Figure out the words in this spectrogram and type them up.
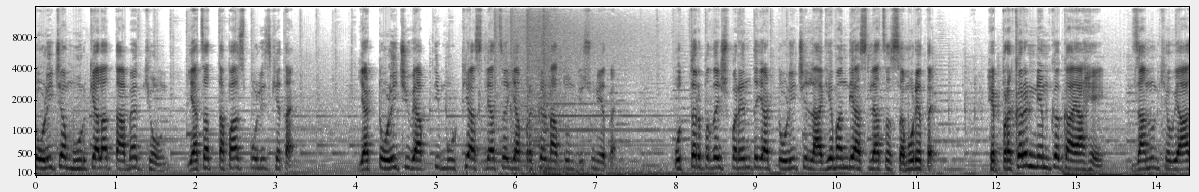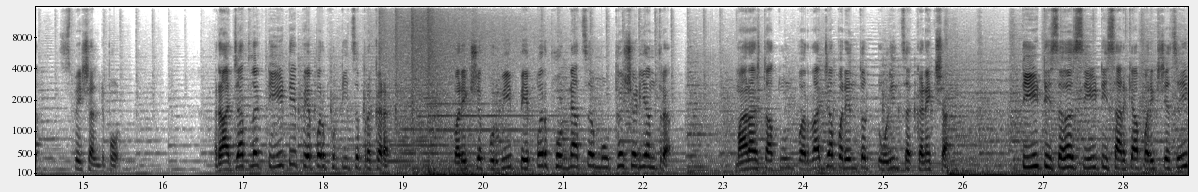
टोळीच्या म्होरक्याला ताब्यात घेऊन याचा तपास पोलीस घेत आहे या टोळीची व्याप्ती मोठी असल्याचं या प्रकरणातून दिसून येत आहे. उत्तर प्रदेश पर्यंत या टोळीची लागेबांधी असल्याचं समोर येत आहे हे प्रकरण नेमकं काय आहे जाणून घेऊयात स्पेशल रिपोर्ट राज्यातलं टीईटी पेपर फुटीचं प्रकरण. परीक्षेपूर्वी पेपर फोडण्याचं मोठं षडयंत्र. महाराष्ट्रातून परराज्यापर्यंत टोळींचं कनेक्शन टीईटीसह सीईटी सारख्या परीक्षेचंही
